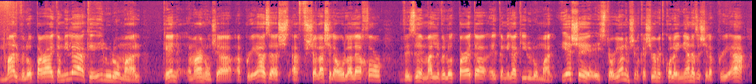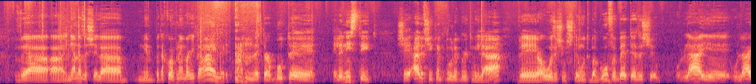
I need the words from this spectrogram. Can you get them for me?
מל ולא פרה את המילה כאילו לא מל, כן, אמרנו שהפריאה זה ההפשלה של העולה לאחור וזה מל ולא פרה את המילה כאילו לא מל. יש אה, היסטוריונים שמקשרים את כל העניין הזה של הפריאה והעניין הזה של בתקוע פני מראית העין לתרבות אה, הלניסטית שא' שהתנגדו לברית מילה וראו איזושהי שלמות בגוף וב' איזשהו אולי, אה, אולי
